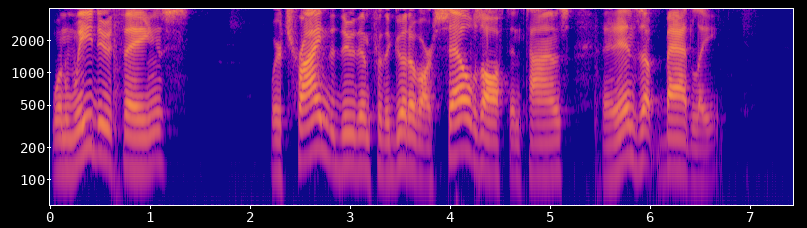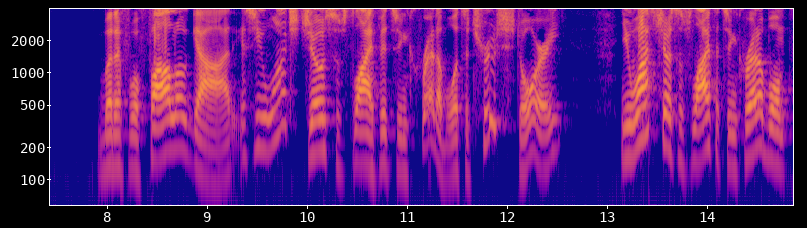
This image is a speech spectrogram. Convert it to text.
when we do things, we're trying to do them for the good of ourselves oftentimes, and it ends up badly. But if we'll follow God, as you watch Joseph's life, it's incredible. It's a true story. You watch Joseph's life; it's incredible.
